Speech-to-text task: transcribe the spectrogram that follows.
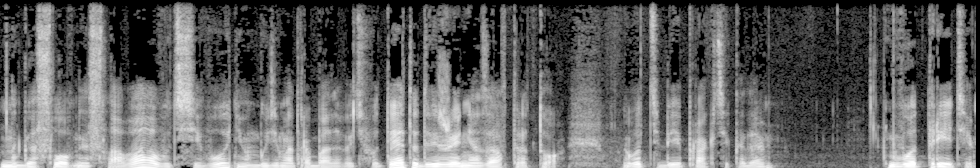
многословные слова. Вот сегодня мы будем отрабатывать вот это движение, а завтра то. Вот тебе и практика, да? Вот третье.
